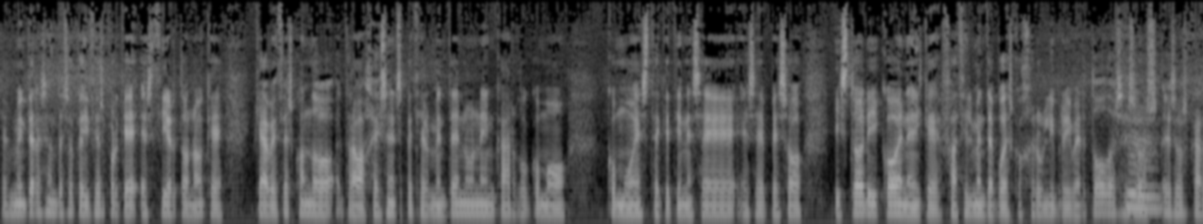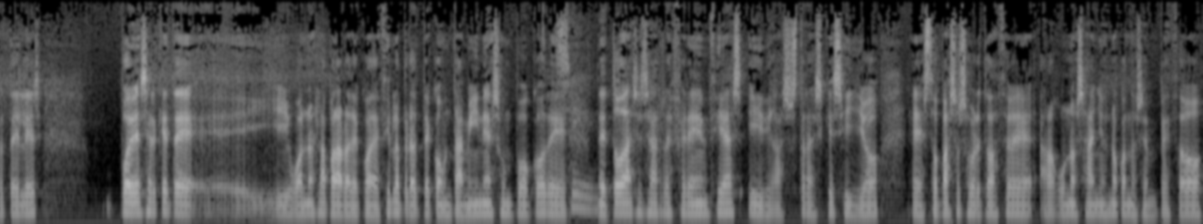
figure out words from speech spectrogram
Es muy interesante eso que dices porque es cierto, ¿no? Que, a veces cuando trabajáis especialmente en un encargo como, como este, que tiene ese, ese peso histórico, en el que fácilmente puedes coger un libro y ver todos esos, mm. esos carteles, puede ser que te, eh, igual no es la palabra adecuada decirlo, pero te contamines un poco de, de, todas esas referencias y digas, ostras, es que si yo, esto pasó sobre todo hace algunos años, ¿no? Cuando se empezó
